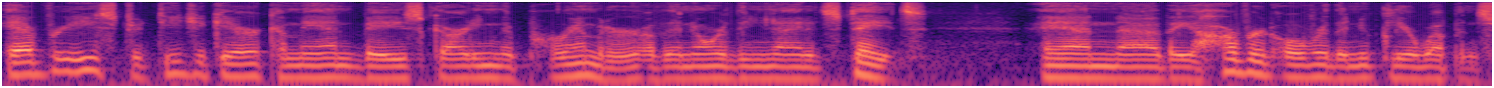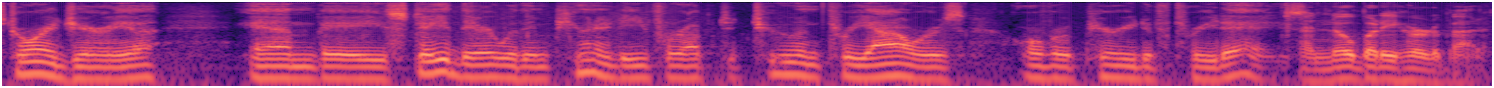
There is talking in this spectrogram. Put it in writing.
every Strategic Air Command base guarding the perimeter of the northern United States. and uh, they hovered over the nuclear weapon storage area, and they stayed there with impunity for up to two and three hours over a period of three days. And nobody heard about it.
